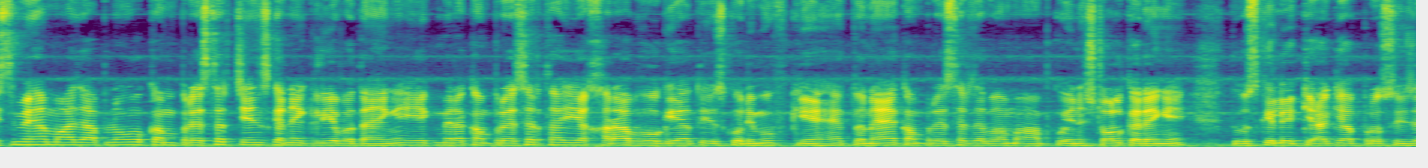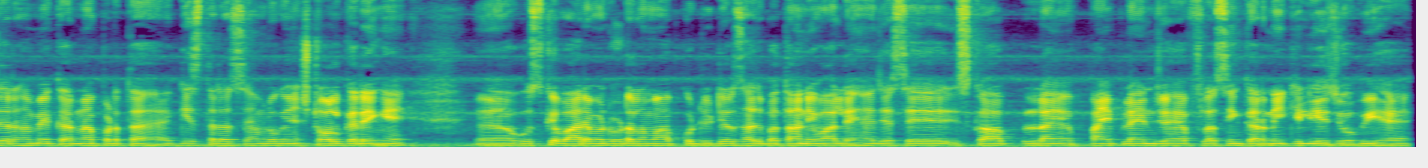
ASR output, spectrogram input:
इसमें हम आज आप लोगों को कंप्रेसर चेंज करने के लिए बताएँगे। एक मेरा कंप्रेसर था, ये ख़राब हो गया तो इसको रिमूव किए हैं। तो नया कंप्रेसर जब हम आपको इंस्टॉल करेंगे तो उसके लिए क्या क्या प्रोसीजर हमें करना पड़ता है, किस तरह से हम लोग इंस्टॉल करेंगे उसके बारे में टोटल हम आपको डिटेल्स आज बताने वाले हैं। जैसे इसका पाइप लाइन जो है फ्लसिंग करने के लिए जो भी है,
